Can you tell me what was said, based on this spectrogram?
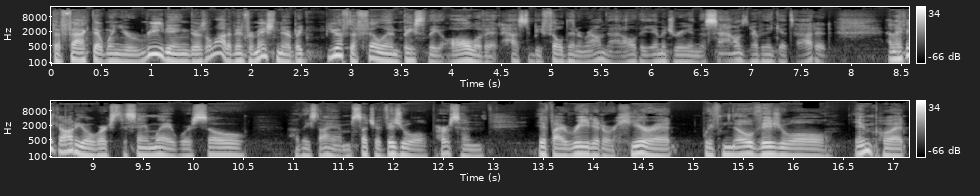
the fact that when you're reading there's a lot of information there but you have to fill in basically all of it has to be filled in around that all the imagery and the sounds and everything gets added and i think audio works the same way we're so at least i am such a visual person if i read it or hear it with no visual input,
